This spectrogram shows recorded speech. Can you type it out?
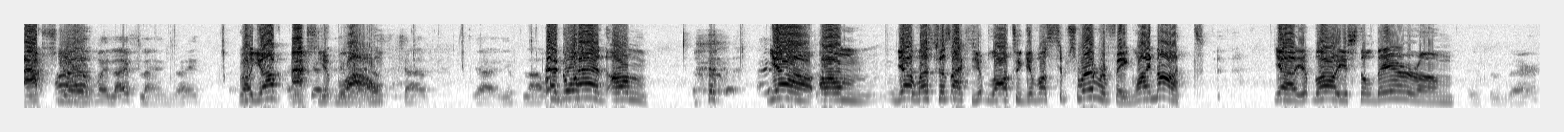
axe. I have my lifeline, right? well, you have I axe. Yip wow. ask Yeah, you plow. Yeah, go ahead. Um, yeah. Um, yeah. Let's just ask Yip Lao to give us tips for everything. Why not? Yeah, Yip Lao, are you still there? Um, Is it there?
